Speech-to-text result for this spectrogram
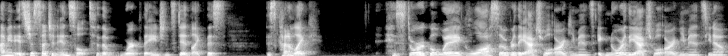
i mean it's just such an insult to the work the ancients did like this this kind of like historical way, gloss over the actual arguments, ignore the actual arguments, you know,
